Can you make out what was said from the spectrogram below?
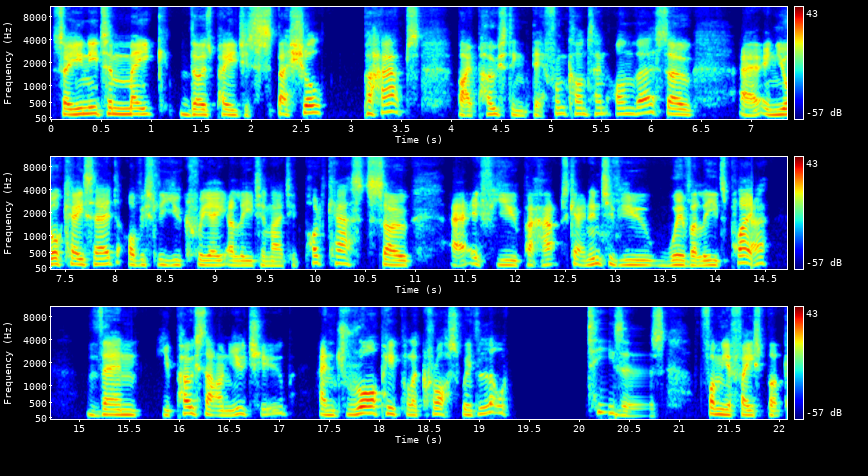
So you need to make those pages special perhaps by posting different content on there. So uh, in your case, Ed, obviously you create a Leeds United podcast. So uh, if you perhaps get an interview with a Leeds player, then you post that on YouTube and draw people across with little teasers from your Facebook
